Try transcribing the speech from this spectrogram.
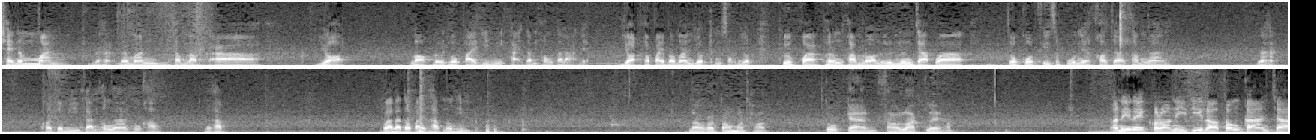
ใช้น้ำมันนะฮะน้ำมันสำหรับหยอดลอกโดยทั่วไปที่มีขายตามท้องตลาดเนี่ยหยอดเข้าไปประมาณหยดถึงสองหยด เพื่อเพิ่มความหล่อลื่นเนื่องจากว่าตัวกดฟรีสปูลเนี่ยเขาจะทำงานนะฮะเขาจะมีการทำงานของเขานะครับ ว่ากันต่อไปครับน้องหิม เราก็ต้องมาถอดตัวแกนเสาหลักเลยครับ อันนี้ในกรณีที่เราต้องการจะ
